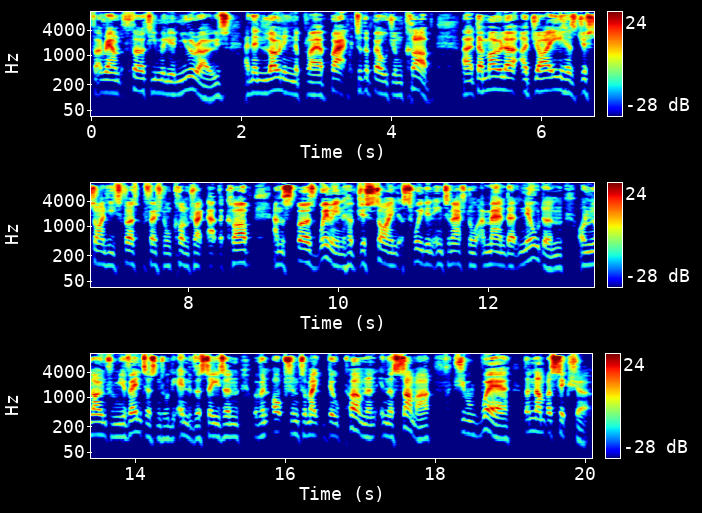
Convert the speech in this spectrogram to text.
for around 30 million euros and then loaning the player back to the Belgium club. Uh, Damola Ajayi has just signed his first professional contract at the club, and the Spurs women have just signed Sweden international Amanda Nilden on loan from Juventus until the end of the season, with an option to make the deal permanent in the summer. She will wear the number six shirt.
